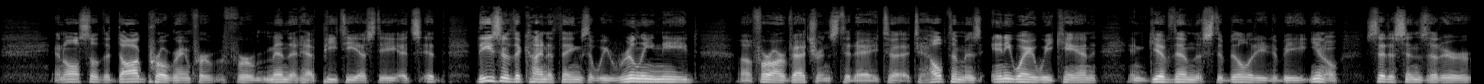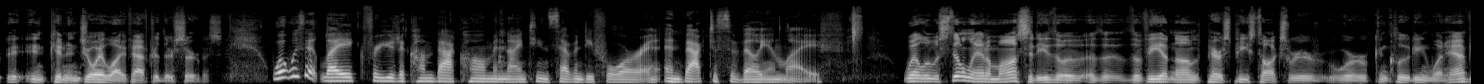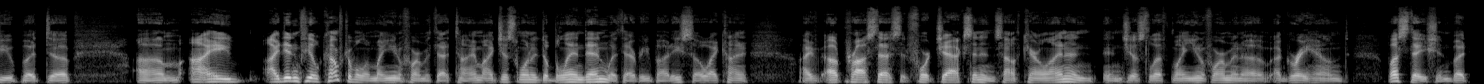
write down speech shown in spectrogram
and also the dog program for, for men that have PTSD. It's it, these are the kind of things that we really need uh, for our veterans today to to help them as any way we can and give them the stability to be you know citizens that are can enjoy life after their service. What was it like for you to come back home in 1974 and, and back to civilian life? Well, it was still animosity. The the, the Vietnam Paris peace talks were were concluding, what have you. But uh, um, I I didn't feel comfortable in my uniform at that time. I just wanted to blend in with everybody. So I kind of I out processed at Fort Jackson in South Carolina and, and just left my uniform in a, a Greyhound bus station. But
